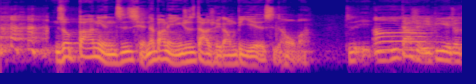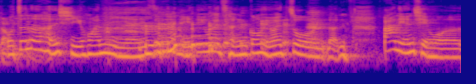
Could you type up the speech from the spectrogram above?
你说八年之前，那八年已经就是大学刚毕业的时候嘛？就是一、哦、大学一毕业就当。我真的很喜欢你耶，你真的你一定会成功，你会做人。八年前我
